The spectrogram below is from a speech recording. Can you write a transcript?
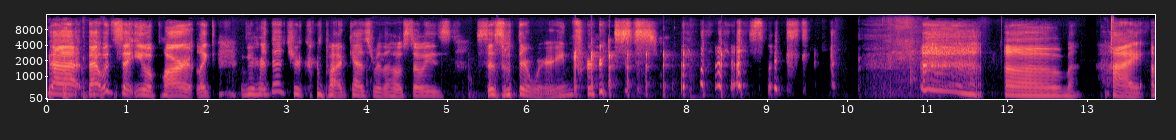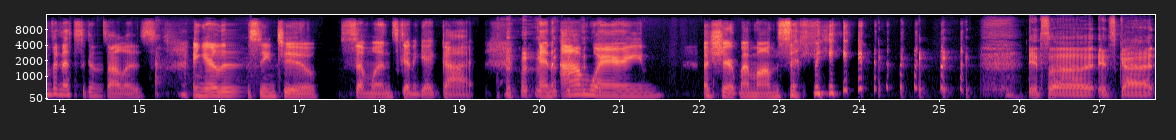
that that would set you apart. Like, have you heard that true crime podcast where the host always says what they're wearing first? Like- um, hi, I'm Vanessa Gonzalez, and you're listening to Someone's Gonna Get Got, and I'm wearing a shirt my mom sent me. it's uh it's got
